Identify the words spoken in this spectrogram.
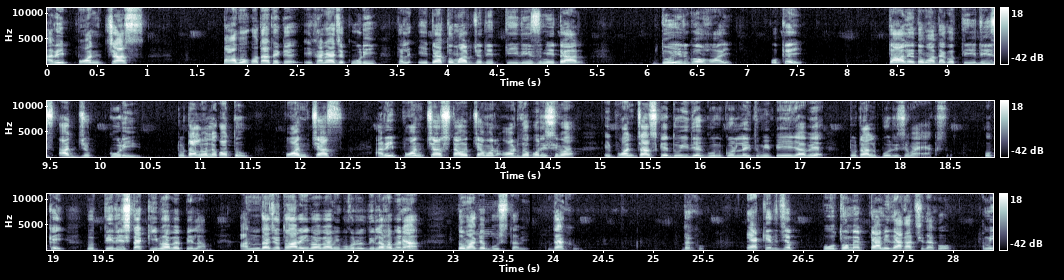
আর এই পঞ্চাশ পাবো কোথা থেকে? এখানে আছে কুড়ি। তাহলে এটা তোমার যদি তিরিশ মিটার দৈর্ঘ্য হয় ওকে তাহলে তোমার, দেখো তিরিশ আর যুগ কুড়ি টোটাল হলে কত? পঞ্চাশ। আর এই পঞ্চাশটা হচ্ছে আমার অর্ধ পরিসীমা। এই পঞ্চাশকে দুই দিয়ে গুণ করলেই তুমি পেয়ে যাবে টোটাল পরিসীমা একশো। ওকে, তো তিরিশটা কীভাবে পেলাম? আন্দাজে তো আর এইভাবে আমি ভরে দিলে হবে না। তোমাকে বুঝতে হবে। দেখো দেখো, একের যে প্রথমেরটা আমি দেখাচ্ছি, দেখো, আমি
